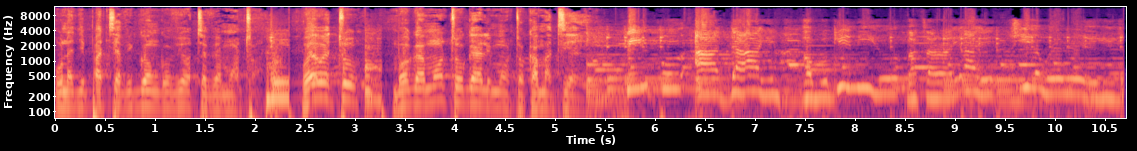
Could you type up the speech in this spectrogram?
unajipatia vigongo vyote vya moto. Wewe tu mboga moto, ugali moto, kama tia hii. people are dying abugini yo, gịnị o kpatara ya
